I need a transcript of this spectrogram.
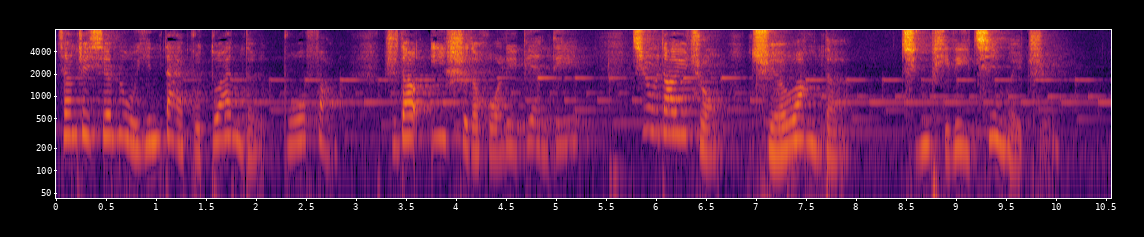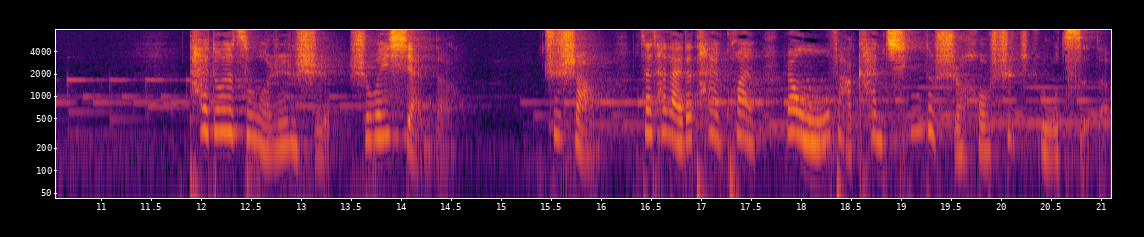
将这些录音带不断的播放，直到意识的活力变低，进入到一种绝望的精疲力尽为止。太多的自我认识是危险的，至少在他来的太快，让我们无法看清的时候是如此的。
